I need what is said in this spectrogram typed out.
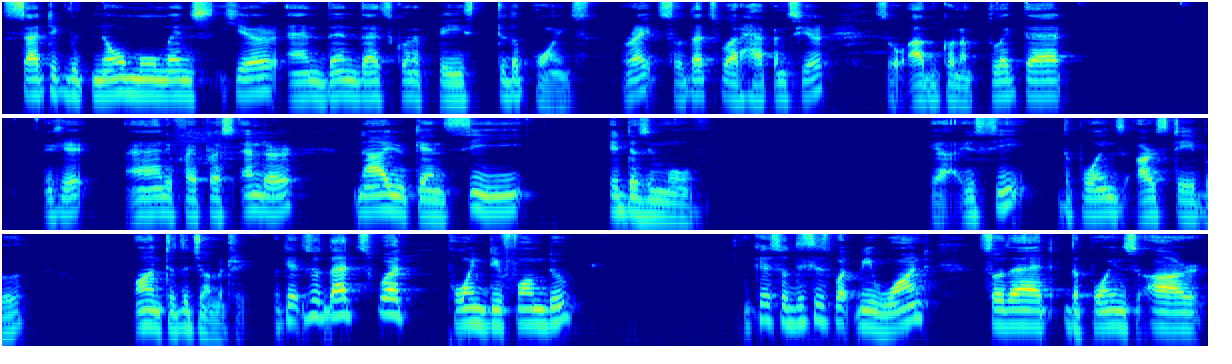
static with no movements here and then that's going to paste to the points right? So that's what happens here. So i'm gonna click that okay? And if i press enter now you can see it doesn't move. Yeah you see the points are stable onto the geometry okay? So that's what point deform do okay? So this is what we want so that the points are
